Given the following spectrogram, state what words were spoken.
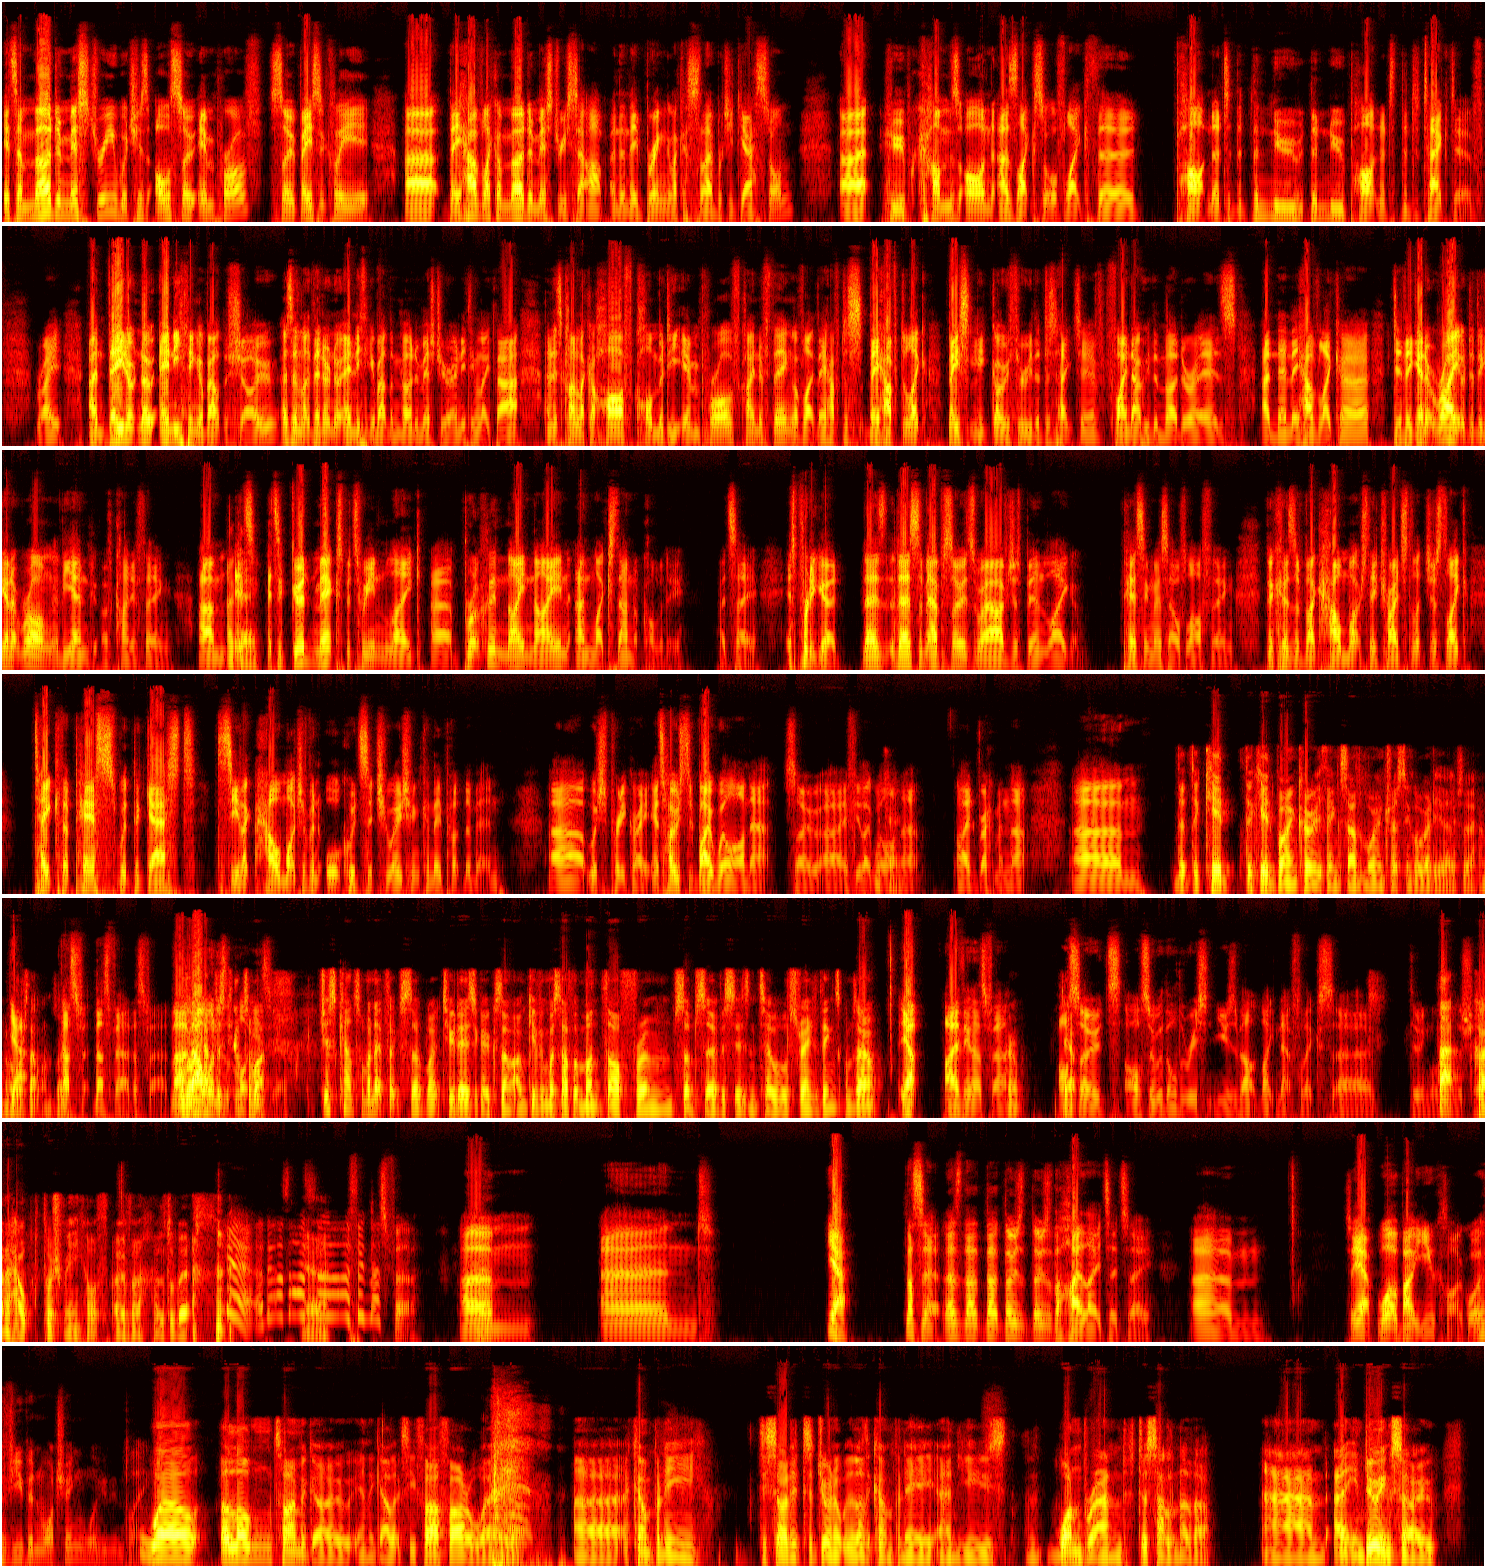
It's a murder mystery, which is also improv. So basically, uh, they have like a murder mystery set up, and then they bring like a celebrity guest on, uh, who comes on as like sort of like the partner to the, the new the new partner to the detective right? And they don't know anything about the show as in like they don't know anything about the murder mystery or anything like that and it's kind of like a half comedy improv kind of thing of like they have to they have to like basically go through the detective find out who the murderer is and then they have like a did they get it right or did they get it wrong at the end of kind of thing. Um it's Okay. it's a good mix between like uh Brooklyn 99 and like stand-up comedy I'd say. It's pretty good. There's there's some episodes where I've just been like pissing myself laughing because of like how much they tried to like, just like take the piss with the guest to see like how much of an awkward situation can they put them in, uh, which is pretty great. It's hosted by Will Arnett, so uh, if you like Will Okay. Arnett, I'd recommend that. Um, The the kid the kid buying curry thing sounds more interesting already though, so I'm gonna Yeah, watch that one. So. that's that's fair. That's fair. That, I that one is a cancel lot my- easier. just cancelled my Netflix sub like two days ago because I'm, I'm giving myself a month off from sub services until Stranger Things comes out. Yep, I think that's fair. Yep. Also, it's also with all the recent news about like Netflix uh, doing all other That kind of helped push me off over a little bit. yeah, I, think- I, Yeah. I think that's fair. Um, and yeah, that's it. That's that, that. Those those are the highlights, I'd say. Um, so yeah, what about you, Clark? What have you been watching? What have you been playing? well, a long time ago in a galaxy far, far away, uh, a company decided to join up with another company and use one brand to sell another. And uh, in doing so,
